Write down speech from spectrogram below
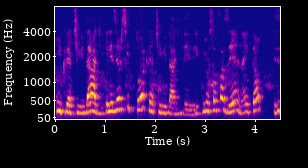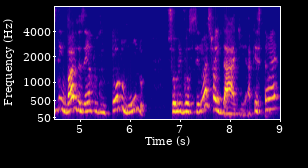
com criatividade, ele exercitou a criatividade dele, ele começou a fazer, né? Então, existem vários exemplos em todo mundo sobre você, não é só idade, a questão é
